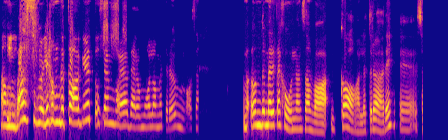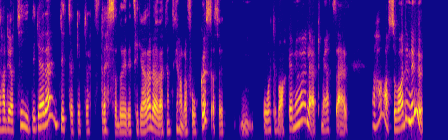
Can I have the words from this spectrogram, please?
andas, följa andetaget och sen var jag där och målade om ett rum. Och sen under meditationen som var galet rörig eh, så hade jag tidigare blivit säkert rätt stressad och irriterad över att jag inte kan hålla fokus. Alltså ett år tillbaka. Nu har jag lärt mig att så här, jaha, så var det nu.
